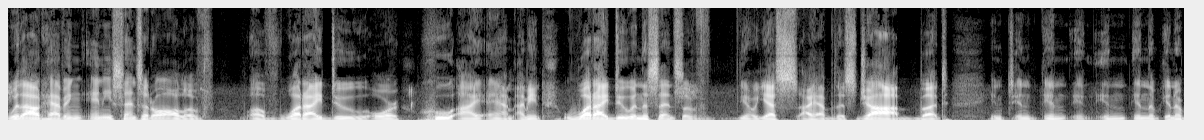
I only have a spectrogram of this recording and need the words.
without having any sense at all of of what I do or who I am. I mean, what I do in the sense of you know, yes, I have this job, but in in in in in the in a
